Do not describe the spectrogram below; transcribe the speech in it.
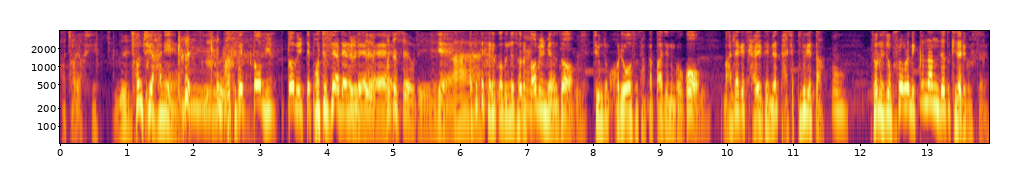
아, 저 역시 네. 천추의 한이에요. 아, 그때 떠밀, 떠밀 때 버텼어야 되는데. 그랬어요. 버텼어요 우리. 예. 아, 그때 그랬거든요. 저를 떠밀면서 지금 좀 어려워서 잠깐 빠지는 거고, 만약에 잘 되면 다시 부르겠다. 저는 지금 프로그램이 끝났는데도 기다리고 있어요.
